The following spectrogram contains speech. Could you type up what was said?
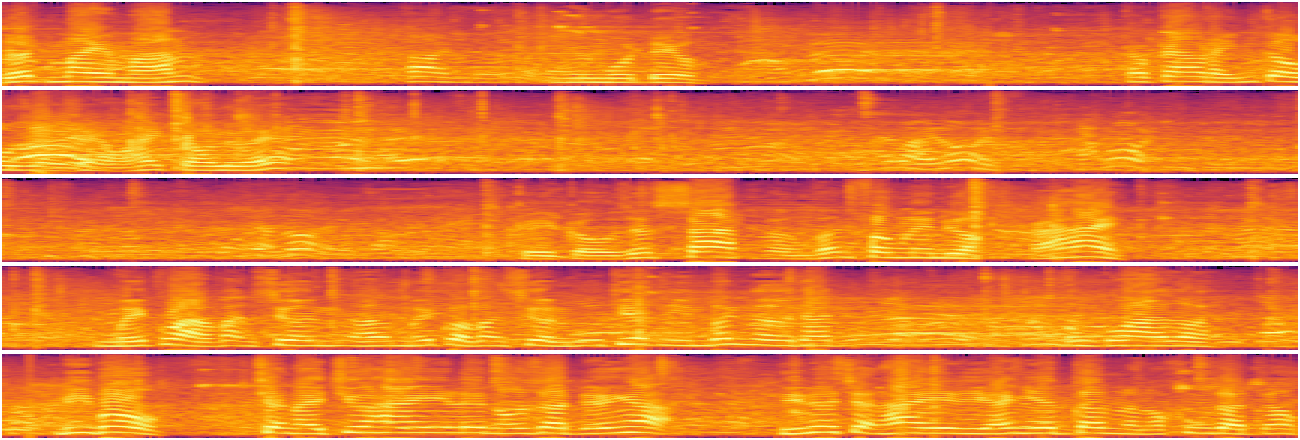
Rất may mắn. 11 đều. Cao cao đánh cầu dẻo dẻo hay kéo lưới. Cây cầu rất sát và vẫn phông lên được. Khá hay. Mấy quả vạn sườn à, mấy quả vạn sườn vũ thiết nhìn bất ngờ thật. Không qua rồi. Bibo trận này chưa hay lên nó giật đấy anh ạ tí nữa trận hay thì anh yên tâm là nó không giật đâu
